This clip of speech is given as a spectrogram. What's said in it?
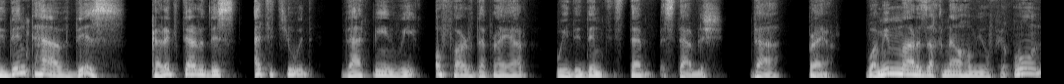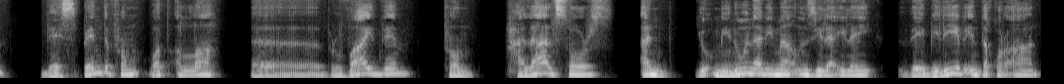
didn't have this character, this attitude, that means we offer the prayer, we didn't establish the prayer. They spend from what Allah uh, provide them from halal source and يؤمنون بما أنزل إليك They believe in the Quran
